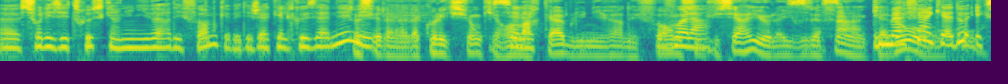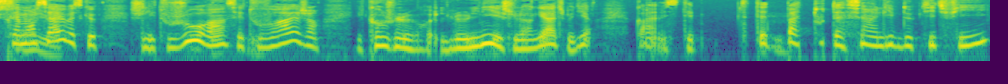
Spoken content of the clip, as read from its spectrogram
euh, sur les Étrusques, un univers des formes qui avait déjà quelques années. Ça, c'est la, collection qui est, remarquable, l'univers des formes. C'est du sérieux, là. Il vous a fait un cadeau. Il m'a fait un cadeau extrêmement sérieux. parce que je l'ai toujours, hein, cet ouvrage. Et quand je le, le, lis et je le regarde, je me dis, quand même, c'était peut-être pas tout à fait un livre de petite fille,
